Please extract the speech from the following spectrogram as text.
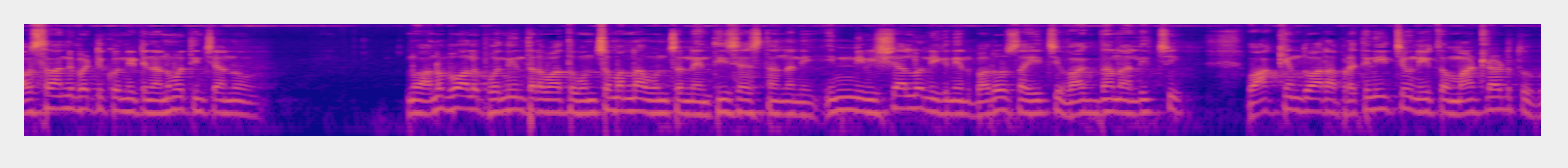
అవసరాన్ని బట్టి కొన్నిటిని అనుమతించాను. నువ్వు అనుభవాలు పొందిన తర్వాత ఉంచమన్నా ఉంచను నేను తీసేస్తానని ఇన్ని విషయాల్లో నీకు నేను భరోసా ఇచ్చి వాగ్దానాలు ఇచ్చి వాక్యం ద్వారా ప్రతినిత్యం నీతో మాట్లాడుతూ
